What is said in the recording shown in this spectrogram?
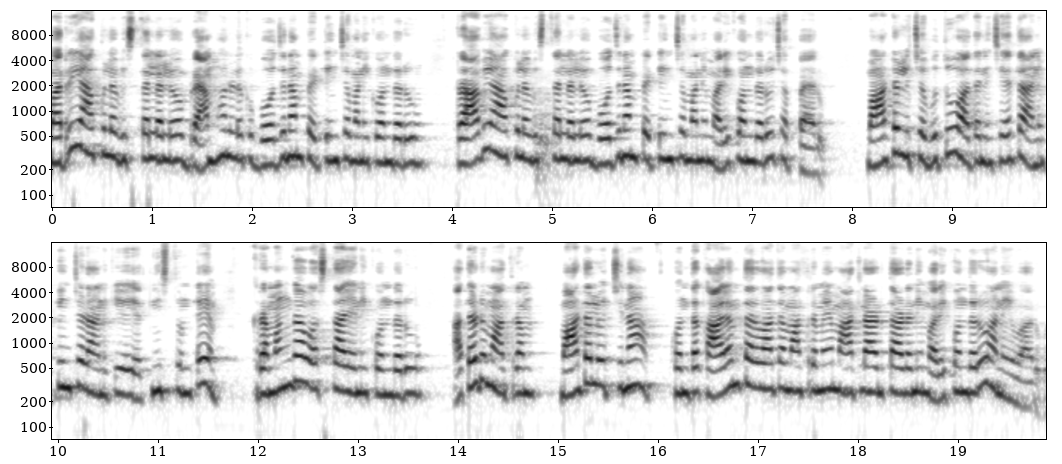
మర్రి ఆకుల విస్తళ్ళలో బ్రాహ్మణులకు భోజనం పెట్టించమని కొందరు రావి ఆకుల విస్తళ్ళలో భోజనం పెట్టించమని మరికొందరు చెప్పారు. మాటలు చెబుతూ అతని చేత అనిపించడానికి యత్నిస్తుంటే క్రమంగా వస్తాయని కొందరు. అతడు మాత్రం మాటలొచ్చినా కొంతకాలం తర్వాత మాత్రమే మాట్లాడతాడని మరికొందరు అనేవారు.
